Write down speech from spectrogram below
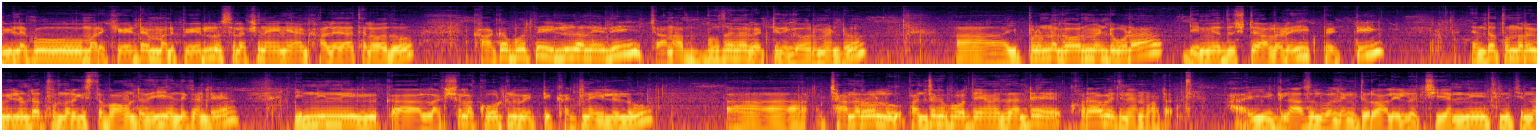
వీళ్ళకు మరి కేటా మరి పేర్లు సెలక్షన్ అయినా కాలేదా తెలియదు కాకపోతే ఇల్లులు అనేది చాలా అద్భుతంగా కట్టింది గవర్నమెంట్ ఇప్పుడున్న గవర్నమెంట్ కూడా దీని మీద దృష్టి ఆల్రెడీ పెట్టి ఎంత తొందరగా వీలుంటే తొందరగా ఇస్తే బాగుంటుంది. ఎందుకంటే ఇన్నిన్ని ఒక లక్షల కోట్లు పెట్టి కట్టిన ఇల్లులు చాలా రోజులు పంచకపోతే ఏమవుతుందంటే ఖరాబ్ అవుతున్నాయి అనమాట ఈ గ్లాసులు వాళ్ళు ఎంగుతారు వాళ్ళు వచ్చి అన్నీ చిన్న చిన్న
